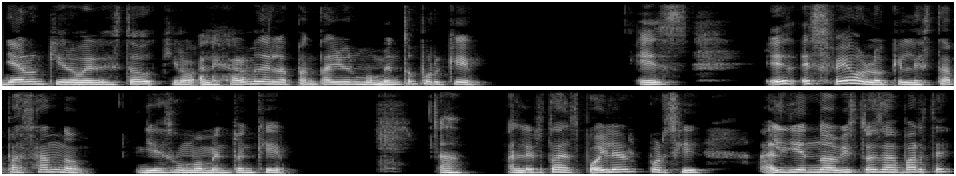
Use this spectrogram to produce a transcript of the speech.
Ya no quiero ver esto, quiero alejarme de la pantalla un momento porque es, es, es feo lo que le está pasando. Y es un momento en que... Ah, alerta de spoiler por si alguien no ha visto esa parte.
